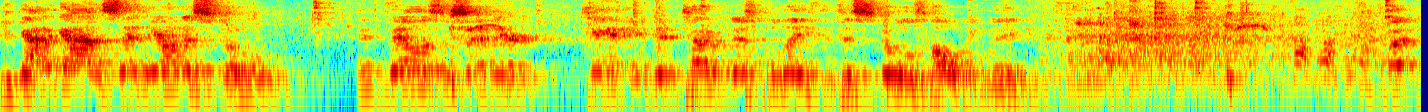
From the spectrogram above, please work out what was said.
You've got a guy that's sitting here on this stool, and Phyllis is sitting here can't, in di- total disbelief that this stool's holding me. But,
